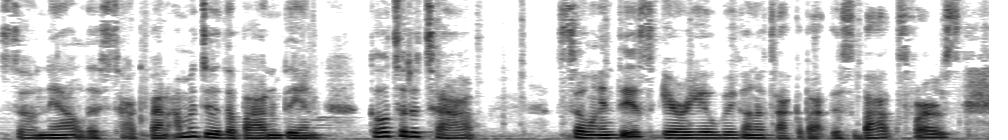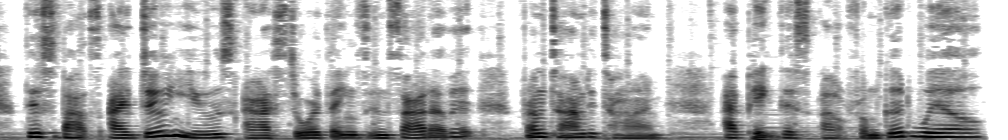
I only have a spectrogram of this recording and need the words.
So now let's talk about, I'm gonna do the bottom then go to the top. So in this area, we're gonna talk about this box first. This box I do use, I store things inside of it from time to time. I picked this up from Goodwill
